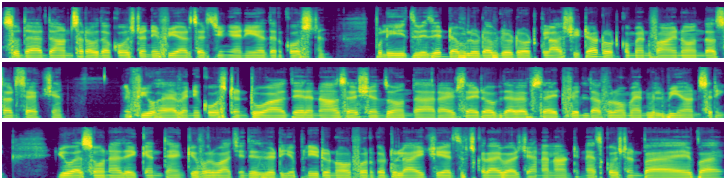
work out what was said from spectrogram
so that the answer of the question if you are searching any other question please visit www.classtheta.com and find on the search section if you have any question to ask, there are now sessions on the right side of the website. Fill the form and will be answering you as soon as I can. Thank you for watching this video. Please do not forget to like, share, subscribe our channel. Until next question. Bye bye.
